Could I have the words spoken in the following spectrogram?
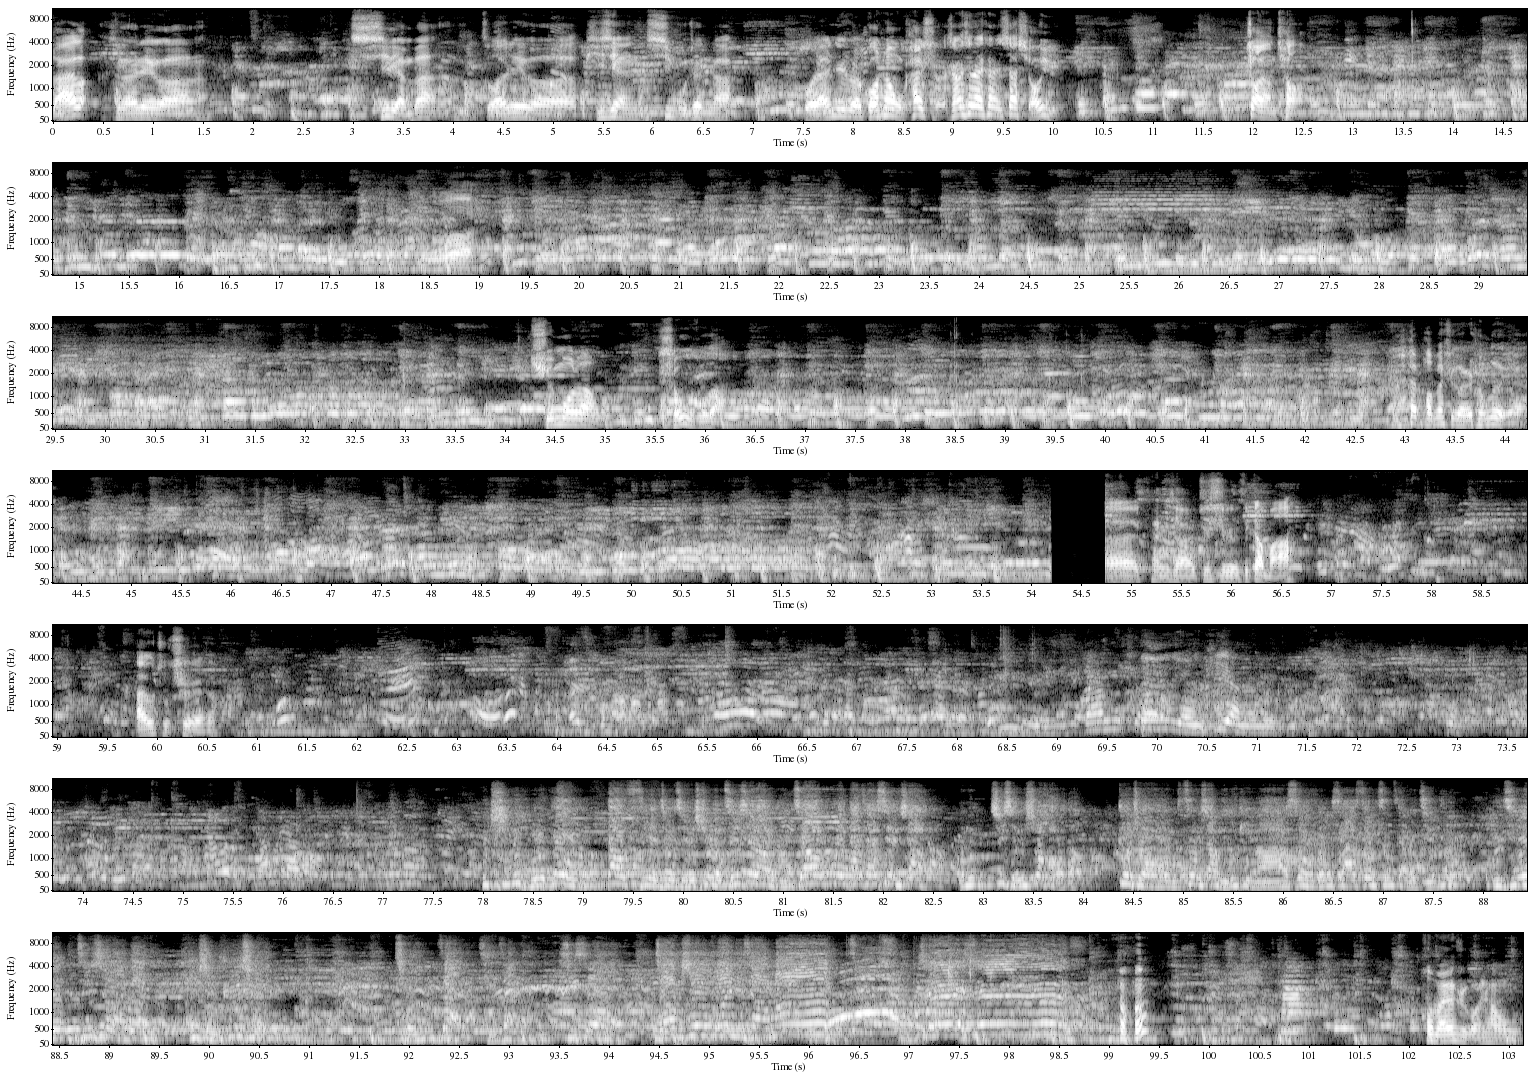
来了，现在这个七点半，走到这个郫县西浦镇这儿，果然这个广场舞开始了。然后现在开始下小雨，照样跳。群魔乱舞，手舞足蹈。旁边是个儿童乐园。来看一下，这是在干嘛？还有主持人。咱们是有钱的那主持活动到此也就结束了。接下来我们将为大家献上我们之前说好的各种送上礼品啊、送东西啊、送精彩的节目，以及接下来的一首歌曲《掌声欢迎一下好吗？谢谢。后面又是广场舞。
